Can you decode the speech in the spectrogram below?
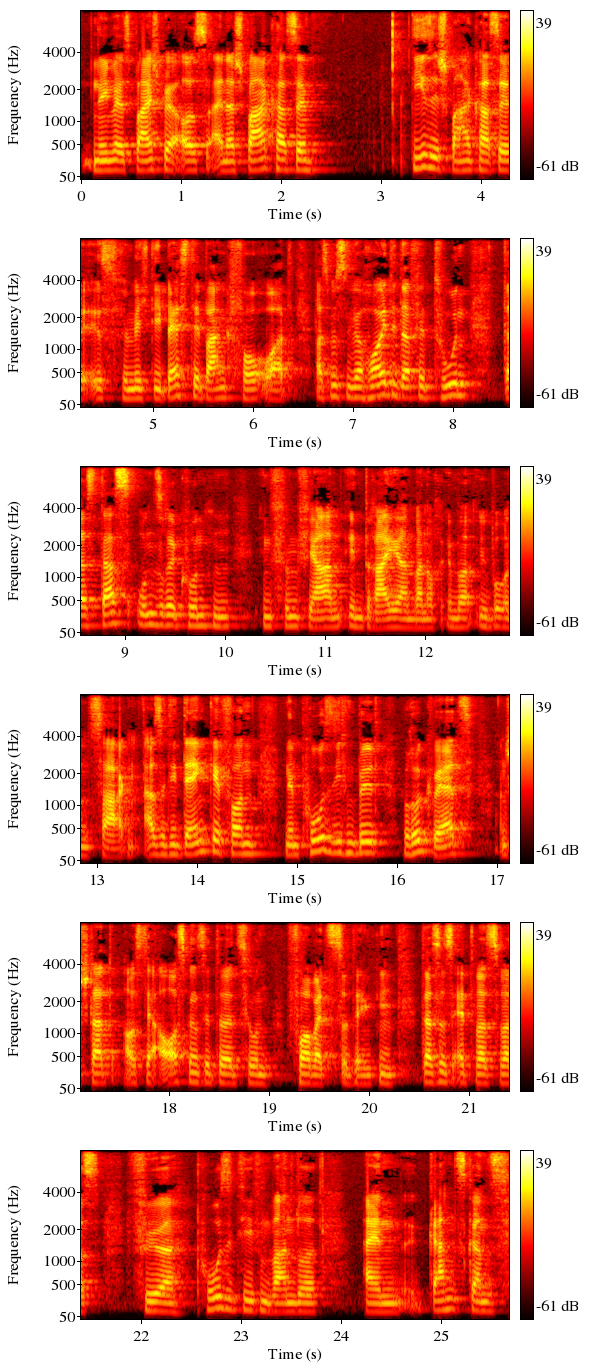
nehmen wir das Beispiel aus einer Sparkasse, diese Sparkasse ist für mich die beste Bank vor Ort. Was müssen wir heute dafür tun, dass das unsere Kunden in fünf Jahren, in drei Jahren, wann auch immer über uns sagen? Also die Denke von einem positiven Bild rückwärts anstatt aus der Ausgangssituation vorwärts zu denken. Das ist etwas, was für positiven Wandel ein ganz, ganz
